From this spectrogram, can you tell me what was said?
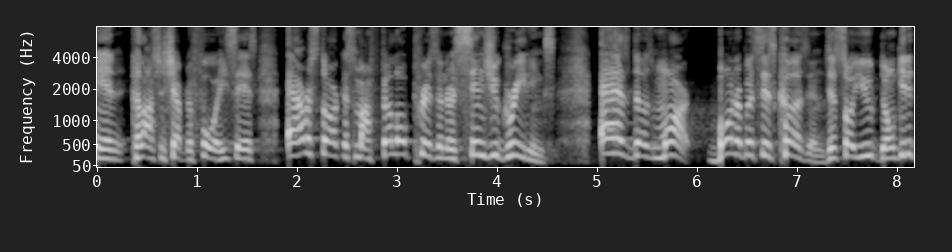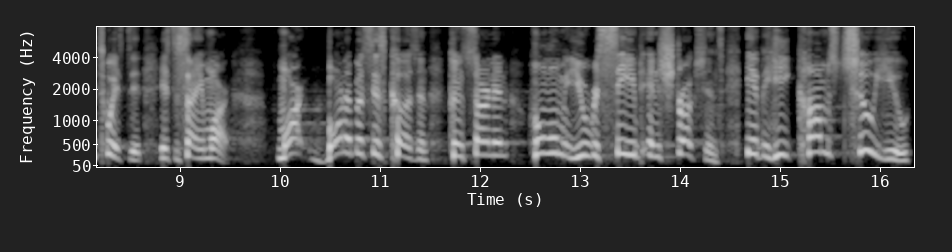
in Colossians chapter 4. He says, Aristarchus, my fellow prisoner, sends you greetings, as does Mark, Barnabas, cousin. Just so you don't get it twisted, it's the same Mark. Mark, Barnabas' cousin, concerning whom you received instructions. If he comes to you,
